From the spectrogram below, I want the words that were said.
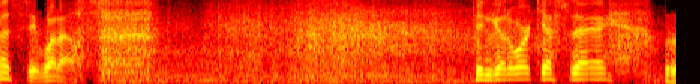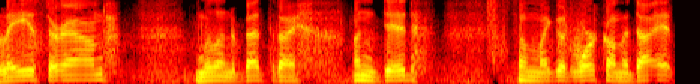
Let's see, what else? Didn't go to work yesterday, lazed around. I'm willing to bet that I undid some of my good work on the diet.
